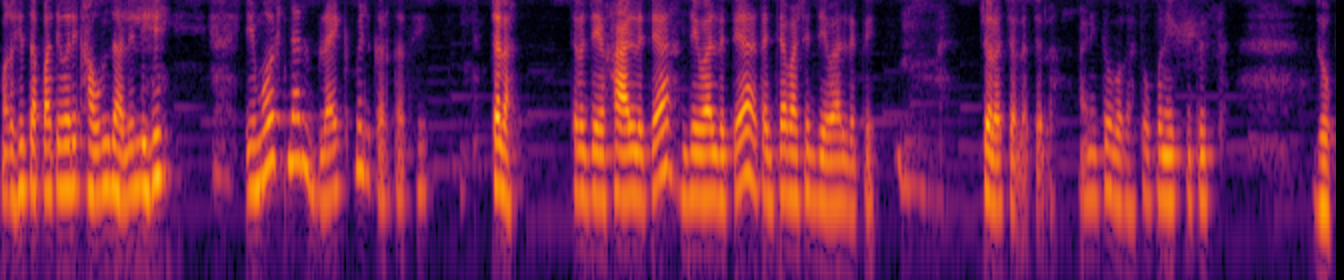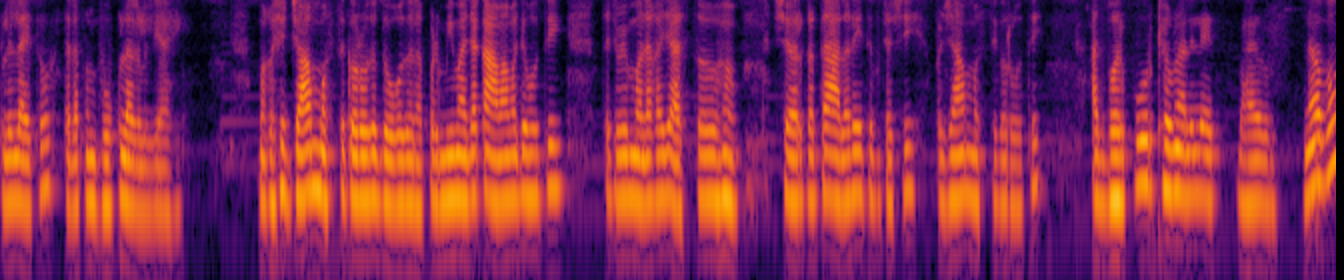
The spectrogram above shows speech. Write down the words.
मग अशी चपातीवरी खाऊन झालेली हे. इमोशनल ब्लॅकमेल करतात हे. चला चला जे खायला देते जेवायला देते त्यांच्या भाषेत जेवायला देते. चला चला चला. आणि तो बघा तो पण एक तिथेच झोपलेला आहे तो. त्याला पण भूक लागलेली आहे. मग अशी जाम मस्ती करत होते दोघंजणं पण मी माझ्या कामामध्ये होते. त्याच्यामुळे मला काही जास्त शेअर करता आलं नाही तुमच्याशी. पण जाम मस्ती करत होते. आज भरपूर खेळून आलेले आहेत बाहेरून. न भाऊ?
